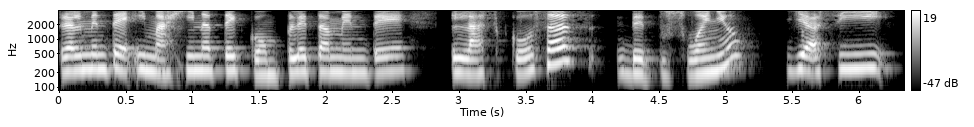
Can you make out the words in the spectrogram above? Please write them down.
Realmente imagínate completamente las cosas de tu sueño y así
